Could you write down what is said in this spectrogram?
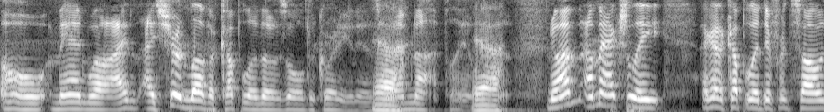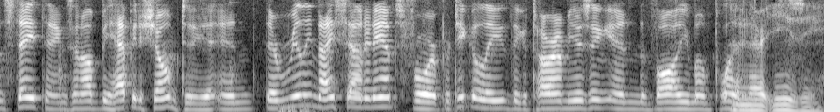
Oh man, well I I sure love a couple of those old accordion amps, Yeah. but I'm not playing. Yeah. them. No, I'm I'm actually I got a couple of different solid state things, and I'll be happy to show them to you. And they're really nice sounding amps for particularly the guitar I'm using and the volume I'm playing. And they're easy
